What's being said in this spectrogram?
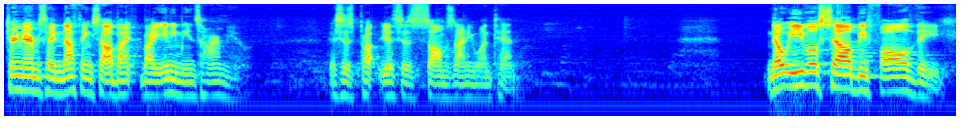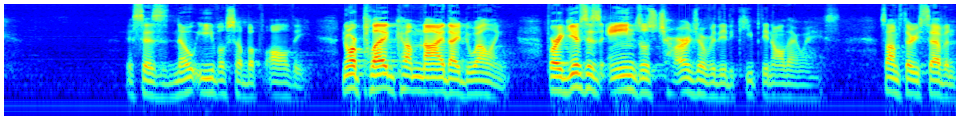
Turn your neighbor and say, nothing shall by, by any means harm you. This is, this is Psalms 91.10. No evil shall befall thee. It says, no evil shall befall thee, nor plague come nigh thy dwelling. For he gives his angels charge over thee to keep thee in all thy ways. Psalm 37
